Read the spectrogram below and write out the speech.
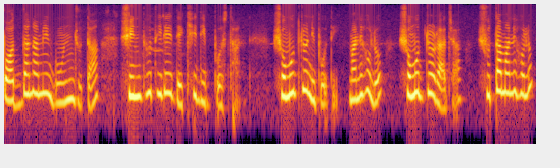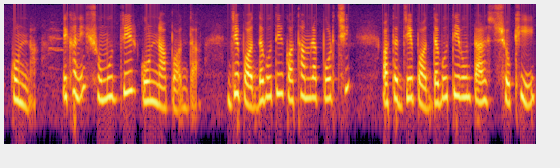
পদ্মা নামে গুঞ্জুতা সিন্ধু তীরে দেখি দিব্যস্থান। সমুদ্র নিপতি মানে হলো সমুদ্র রাজা, সুতা মানে হলো কন্যা। এখানে সমুদ্রের কন্যা পদ্মা। যে পদ্মাবতীর কথা আমরা পড়ছি অর্থাৎ যে পদ্মাবতী এবং তার সখী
